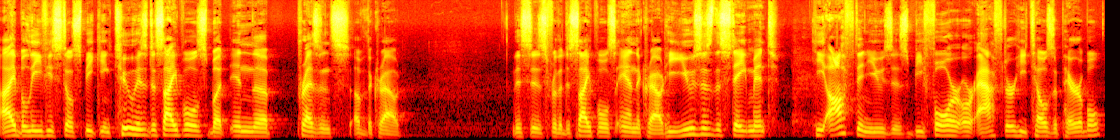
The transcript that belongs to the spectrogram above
I believe he's still speaking to his disciples, but in the presence of the crowd. This is for the disciples and the crowd. He uses the statement, he often uses before or after he tells a parable.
